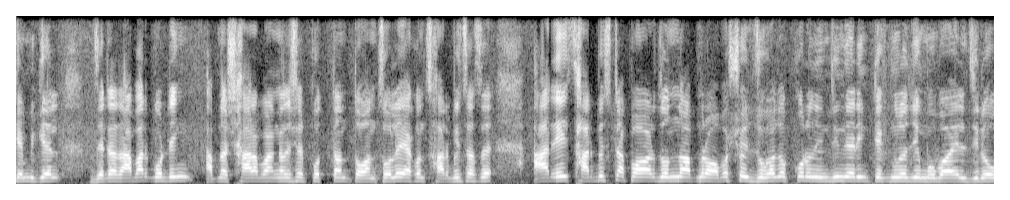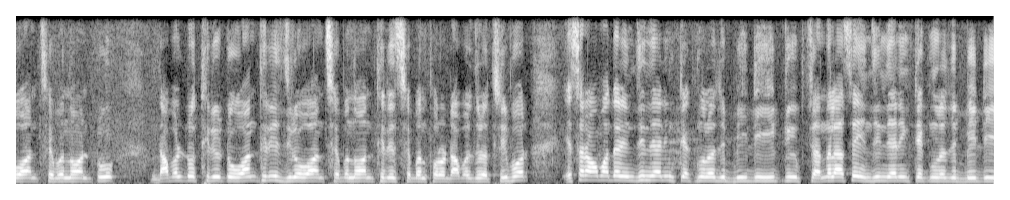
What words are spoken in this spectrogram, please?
কেমিক্যাল যেটা রাবার কোটিং আপনার সারা বাংলাদেশের প্রত্যন্ত অঞ্চলে এখন সার্ভিস আছে। আর এই সার্ভিসটা পাওয়ার জন্য আপনারা অবশ্যই যোগাযোগ করুন engineering technology mobile zero one seven one two double two three two one three zero one seven one three seven four double zero three four এছাড়াও আমাদের engineering technology BD YouTube channel আছে engineering technology BD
